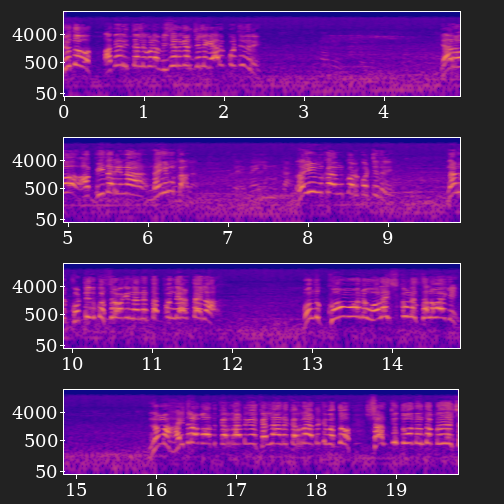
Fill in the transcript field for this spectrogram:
ಇವತ್ತು ಅದೇ ರೀತಿಯಲ್ಲಿ ಕೂಡ ವಿಜಯನಗರ ಜಿಲ್ಲೆಗೆ ಯಾರು ಕೊಟ್ಟಿದ್ರಿ? ಯಾರು ಆ ಬೀದರಿನ ನಹೀಮ್ ಖಾನ್ ರಹೀಮ್ ಅವ್ರು ಕೊಟ್ಟಿದ್ರಿ. ನಾನು ಕೊಟ್ಟಿದ್ದಕ್ಕೋಸ್ಕರವಾಗಿ ನನ್ನ ತಪ್ಪಂದು ಹೇಳ್ತಾ ಇಲ್ಲ. ಒಂದು ಕೋಮವನ್ನು ಓಲೈಸಿಕೊಂಡ ಸಲುವಾಗಿ ನಮ್ಮ ಹೈದರಾಬಾದ್ ಕರ್ನಾಟಕ, ಕಲ್ಯಾಣ ಕರ್ನಾಟಕ ಮತ್ತು ಶಾಂತಿಯುತವಾದಂತಹ ಪ್ರದೇಶ,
